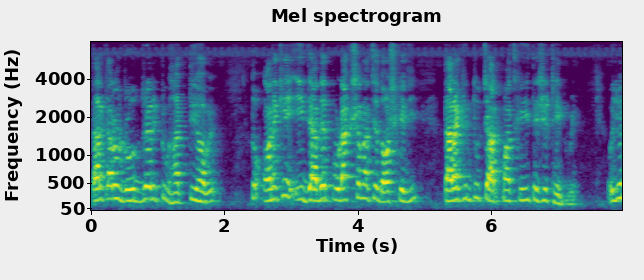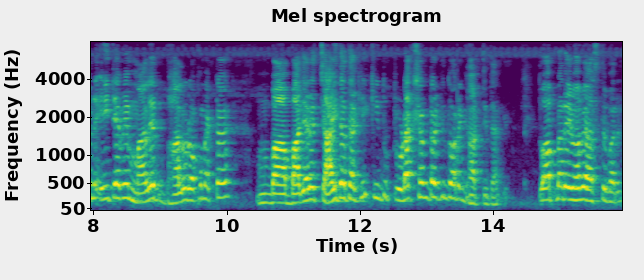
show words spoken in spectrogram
তার কারণ রৌদ্রের একটু ঘাটতি হবে। তো অনেকে এই যাদের প্রোডাকশান আছে দশ কেজি, তারা কিন্তু চার পাঁচ কেজিতে এসে ঠেকবে। ওই জন্য এই টাইমে মালের ভালো রকম একটা বা বাজারে চাহিদা থাকে, কিন্তু প্রোডাকশানটার কিন্তু অনেক ঘাটতি থাকে। তো আপনারা এভাবে আসতে পারেন।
